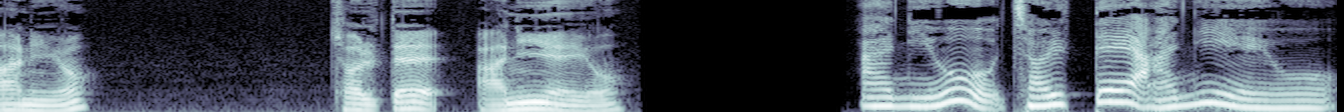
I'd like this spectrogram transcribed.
아니요. 절대 아니에요. 아니요, 절대 아니에요.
